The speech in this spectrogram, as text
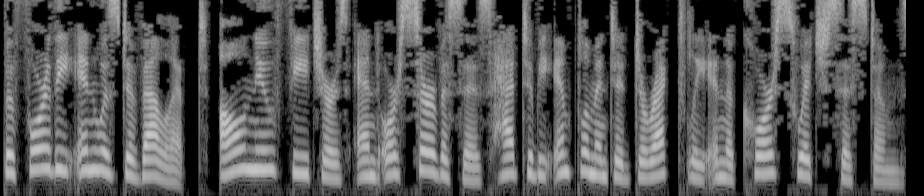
Before the IN was developed, all new features and or services had to be implemented directly in the core switch systems.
